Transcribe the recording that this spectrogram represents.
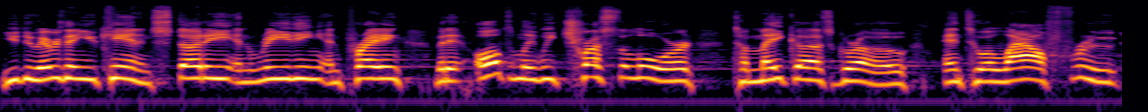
You do everything you can in study and reading and praying, but it, ultimately we trust the Lord to make us grow and to allow fruit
